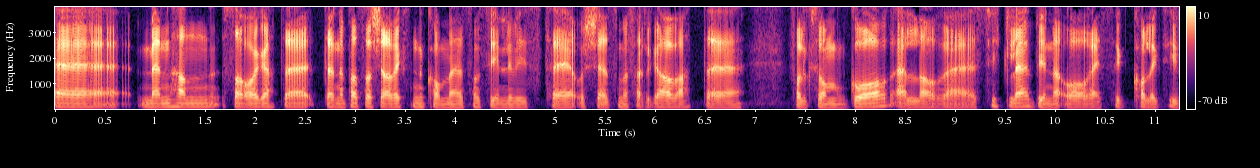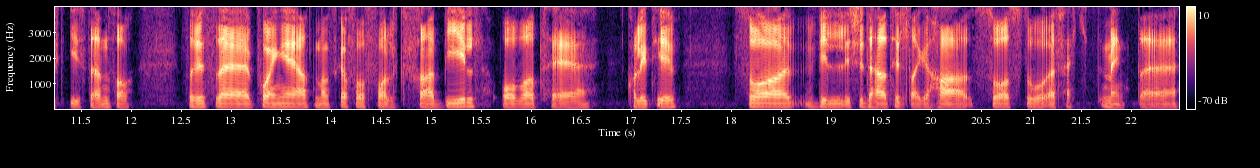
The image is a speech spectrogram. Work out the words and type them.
Men han sa òg at denne passasjerveksten kommer sannsynligvis til å skje som en følge av at folk som går eller sykler, begynner å reise kollektivt istedenfor. Så hvis eh, poenget er at man skal få folk fra bil over til kollektiv, så vil ikke dette tiltaket ha så stor effekt, mente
